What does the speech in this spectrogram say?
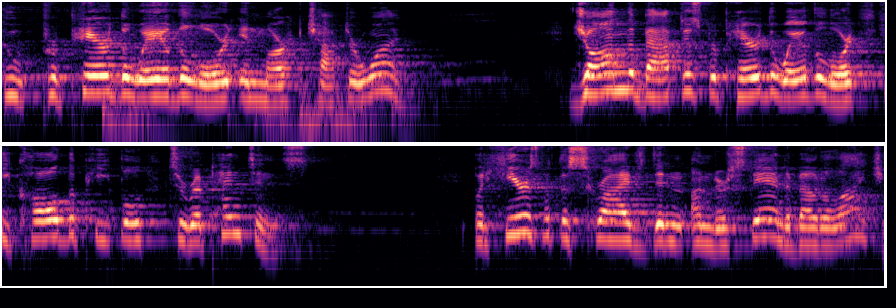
who prepared the way of the Lord in Mark chapter 1. John the Baptist prepared the way of the Lord. He called the people to repentance. But here's what the scribes didn't understand about Elijah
